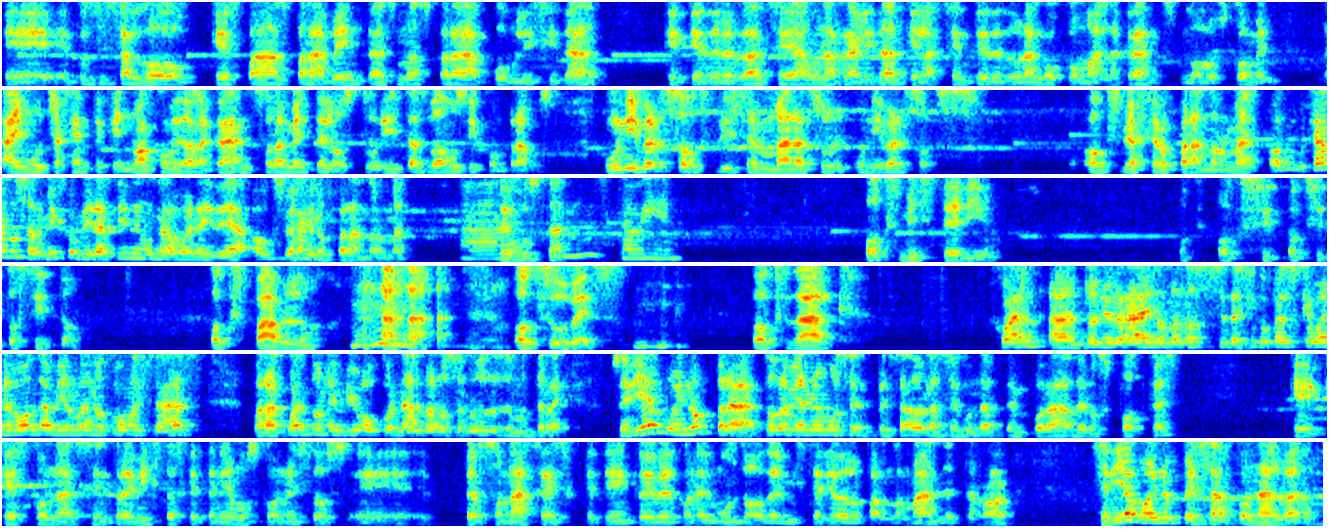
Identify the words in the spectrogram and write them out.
Eh, entonces es algo que es más para venta, es más para publicidad, que, que de verdad sea una realidad, que la gente de Durango coma alacranes, no los comen. Hay mucha gente que no ha comido alacranes, solamente los turistas vamos y compramos. Universox, dice Mar Azul, Universox. Ox Viajero Paranormal. Oh, Carlos Armijo, mira, tiene una buena idea. Ox Viajero Paranormal. ¿Te ah, gusta? Está bien. Ox Misterio. Ox- oxi- oxitocito. Ox Pablo. Oxubes. Oxdark. Juan Antonio Garay nos mandó 65 pesos. Qué buena onda, mi hermano. ¿Cómo estás? ¿Para cuándo un en vivo con Álvaro? Saludos desde Monterrey. Sería bueno para... Todavía no hemos empezado la segunda temporada de los podcasts, que, es con las entrevistas que tenemos con estos eh, personajes que tienen que ver con el mundo del misterio, de lo paranormal, del terror. Sería bueno empezar con Álvaro.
